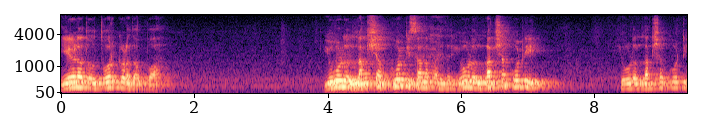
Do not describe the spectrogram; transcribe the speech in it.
ಹೇಳೋದು ತೋರ್ಕೊಳ್ಳೋದು ಹಬ್ಬ ಏಳು ಲಕ್ಷ ಕೋಟಿ ಸಾಲ ಮಾಡಿದ್ದಾರೆ. ಏಳು ಲಕ್ಷ ಕೋಟಿ. ಏಳು ಲಕ್ಷ ಕೋಟಿ.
